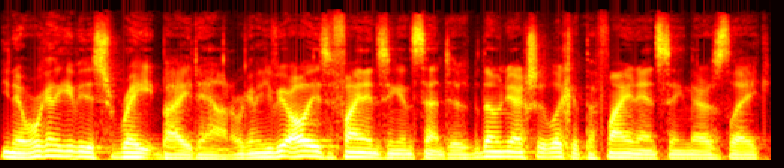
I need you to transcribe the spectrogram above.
you know, we're going to give you this rate buy down. We're going to give you all these financing incentives. But then when you actually look at the financing, there's like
